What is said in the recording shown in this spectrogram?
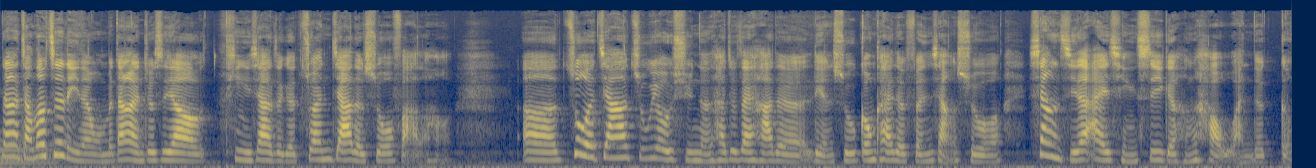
那讲到这里呢，我们当然就是要听一下这个专家的说法了哈。呃，作家朱宥勋呢，他就在他的脸书公开的分享说，像极了爱情是一个很好玩的梗，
